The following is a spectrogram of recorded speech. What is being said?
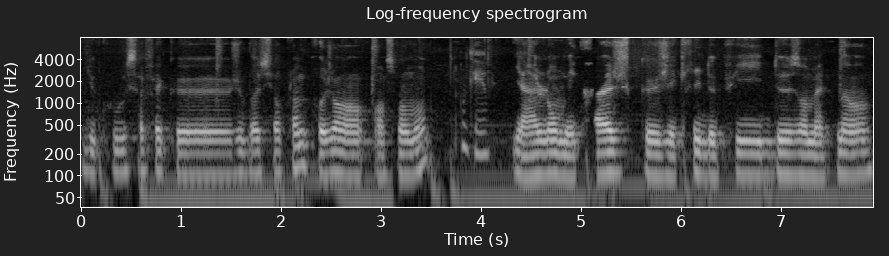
Du coup, ça fait que je bosse sur plein de projets en, ce moment. Ok. Il y a un long métrage que j'écris depuis deux ans maintenant,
